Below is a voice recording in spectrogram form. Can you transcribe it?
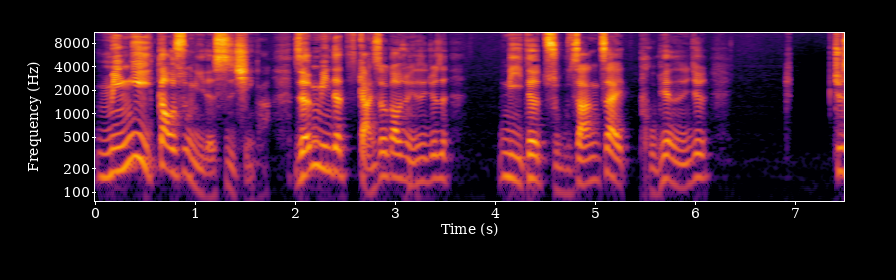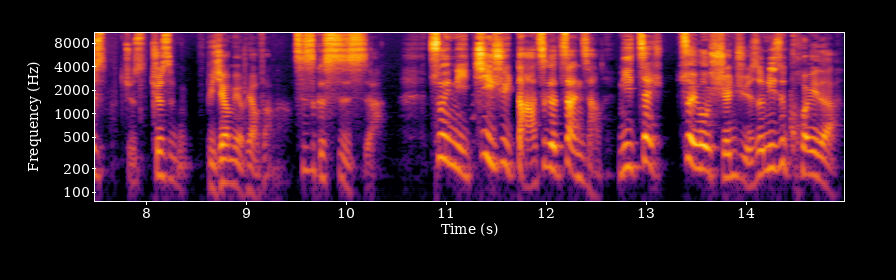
民意告诉你的事情啊，人民的感受告诉你的事情，就是你的主张在普遍的人就就是就是就是比较没有票房啊，这是个事实啊。所以你继续打这个战场，你在最后选举的时候你是亏的啊，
